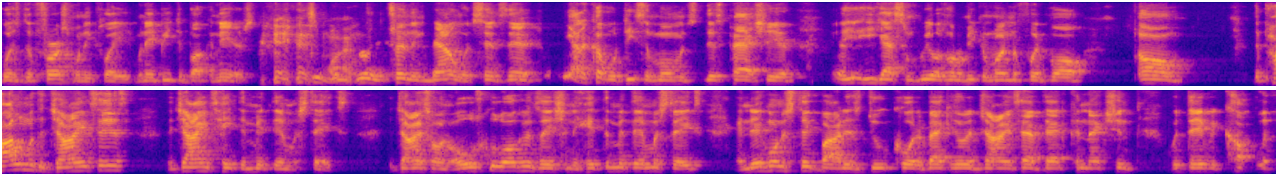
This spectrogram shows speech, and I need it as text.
was the first one he played when they beat the Buccaneers. he's been really trending downward since then. He had a couple decent moments this past year. He, he got some wheels on him. He can run the football. Um, the problem with the Giants is the Giants hate to admit their mistakes. The Giants are an old school organization. They hit them at their mistakes, and they're going to stick by this Duke quarterback. You know, the Giants have that connection with David Cutcliffe,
